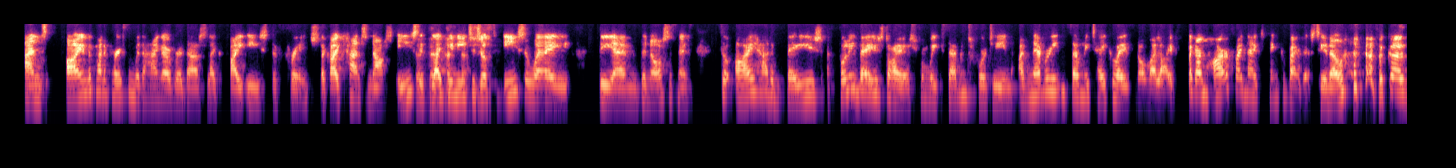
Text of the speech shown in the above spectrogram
And I'm the kind of person with a hangover that like I eat the fridge. Like I can't not eat. It's like you need to just eat away the um the nauseousness. So I had a beige, a fully beige diet from week seven to 14. I've never eaten so many takeaways in all my life. Like I'm horrified now to think about it, you know, because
